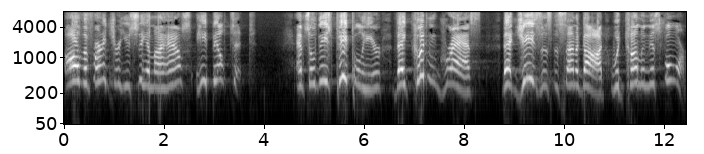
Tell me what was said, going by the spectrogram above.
all the furniture you see in my house, he built it. And so these people here, they couldn't grasp that Jesus, the Son of God, would come in this form.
